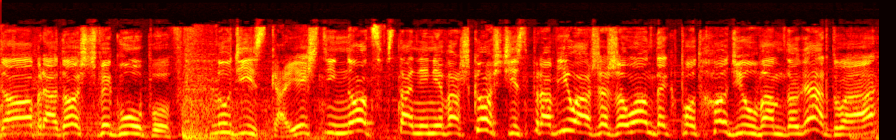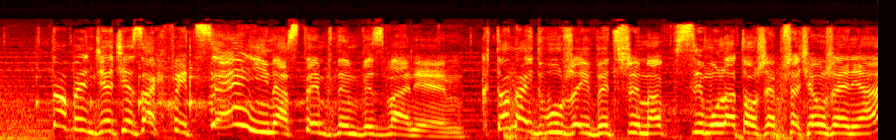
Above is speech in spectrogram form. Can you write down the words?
Dobra, dość wygłupów. Ludziska, jeśli noc w stanie nieważkości sprawiła, że żołądek podchodził wam do gardła, to będziecie zachwyceni następnym wyzwaniem. Kto najdłużej wytrzyma w symulatorze przeciążenia?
